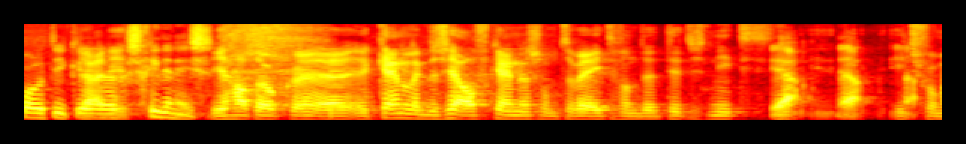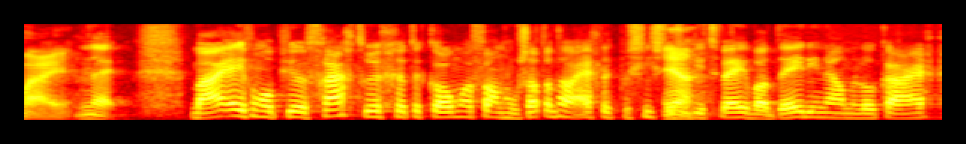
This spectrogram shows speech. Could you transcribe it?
politieke ja, die, geschiedenis. Je had ook uh, kennelijk de zelfkennis om te weten van dit, dit is niet ja, ja, iets voor mij. Nee. Maar even om op je vraag terug te komen van hoe zat het nou eigenlijk precies tussen die twee? Wat deed die nou met elkaar?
